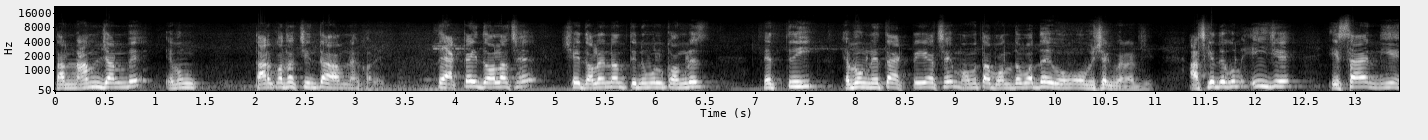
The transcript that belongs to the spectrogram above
তার নাম জানবে এবং তার কথা চিন্তা ভাবনা করে। তো একটাই দল আছে, সেই দলের নাম তৃণমূল কংগ্রেস নেত্রী এবং নেতা একটাই আছে, মমতা বন্দ্যোপাধ্যায় এবং অভিষেক ব্যানার্জি। আজকে দেখুন এই যে এসআইআর নিয়ে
